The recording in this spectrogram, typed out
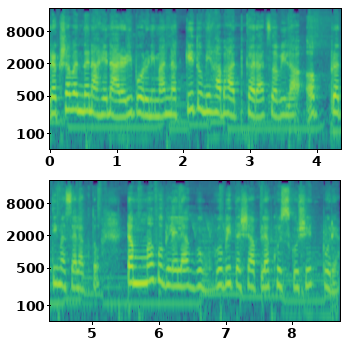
रक्षाबंधन आहे नारळी पौर्णिमा. नक्की तुम्ही हा भात करा. चवीला अप्रतिम असा लागतो. टम्म फुगलेल्या गुबगुबीत अशा आपल्या खुसखुशीत पुऱ्या.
